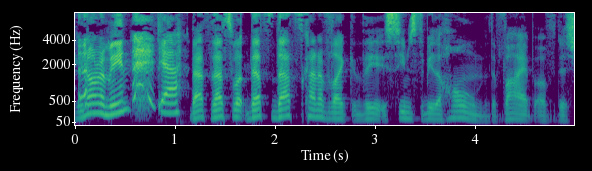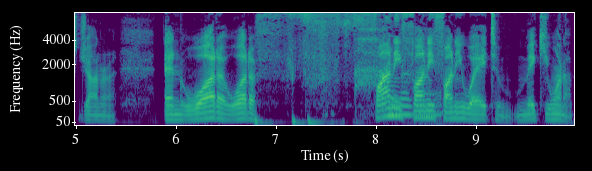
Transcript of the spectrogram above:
You know what I mean? Yeah. That's that's what that's that's kind of like the seems to be the home, the vibe of this genre, and what a what a f- funny, funny, it. funny way to make you want to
